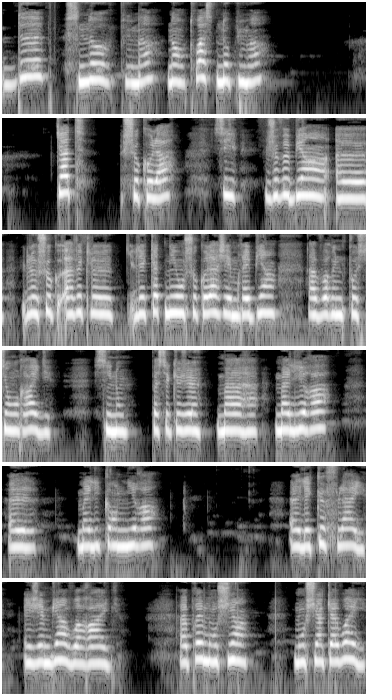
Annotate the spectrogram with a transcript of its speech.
deux Snow Puma, non, trois Snow Puma, quatre chocolats. Si je veux bien euh, le avec le, les quatre néons chocolat, j'aimerais bien avoir une potion rail. Sinon, parce que je ma ma lira, elle, ma elle est que fly et j'aime bien avoir rail. Après mon chien, mon chien kawaii,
